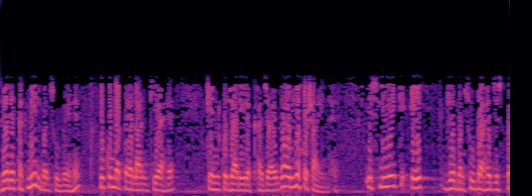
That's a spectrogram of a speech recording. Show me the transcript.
زیر تکمیل منصوبے ہیں حکومت نے اعلان کیا ہے کہ ان کو جاری رکھا جائے گا اور یہ خوش آئند ہے۔ اس لیے کہ ایک جو منصوبہ ہے جس پر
